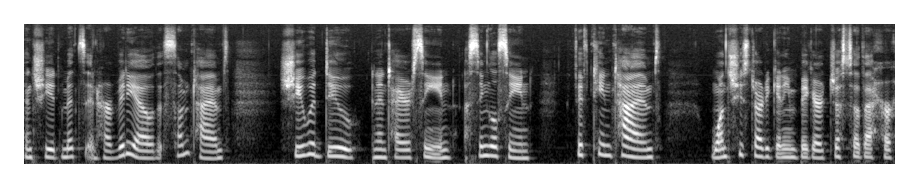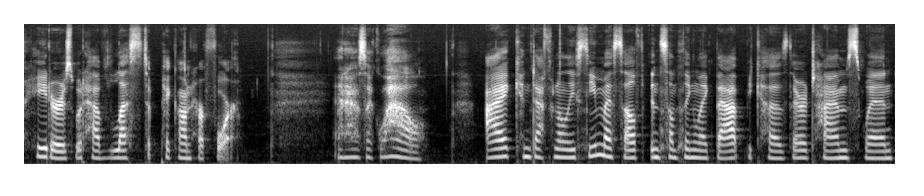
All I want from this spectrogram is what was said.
And she admits in her video that sometimes she would do an entire scene, a single scene, 15 times once she started getting bigger, just so that her haters would have less to pick on her for. And I was like, wow, I can definitely see myself in something like that because there are times when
